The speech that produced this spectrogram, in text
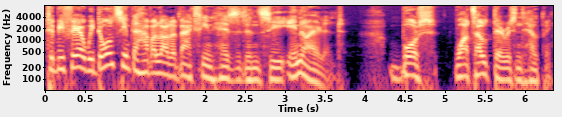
to be fair, we don't seem to have a lot of vaccine hesitancy in Ireland, but what's out there isn't helping.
